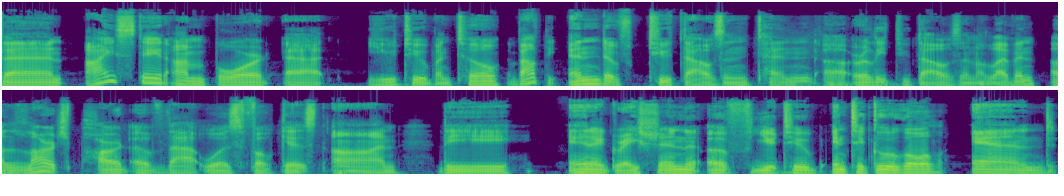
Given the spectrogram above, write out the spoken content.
then I stayed on board at YouTube until about the end of 2010, uh, early 2011. A large part of that was focused on the integration of YouTube into Google. And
